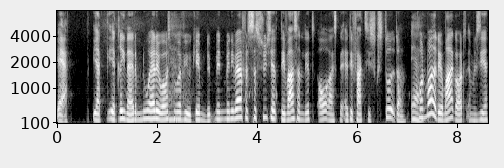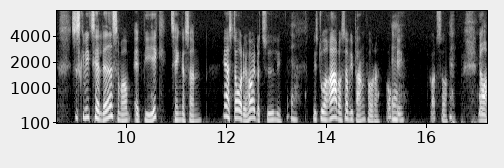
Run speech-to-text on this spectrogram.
ja, jeg, jeg griner af det, men nu er det jo også, ja. nu er vi jo igennem det. Men, men i hvert fald, så synes jeg, det var sådan lidt overraskende, at det faktisk stod der. Ja. På en måde er det jo meget godt, at man siger, så skal vi ikke til at lade som om, at vi ikke tænker sådan. Her står det højt og tydeligt. Ja. Hvis du er araber, så er vi bange for dig. Okay, Ja. Godt så. Nå,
